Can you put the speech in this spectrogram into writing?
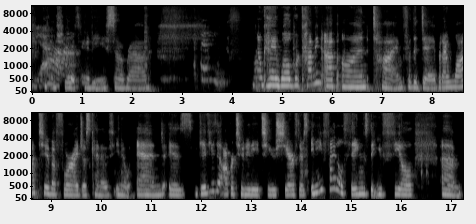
Yeah. I'm sure it's going to be so rad. Okay, well, we're coming up on time for the day, but I want to, before I just kind of, you know, end, is give you the opportunity to share if there's any final things that you feel um,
